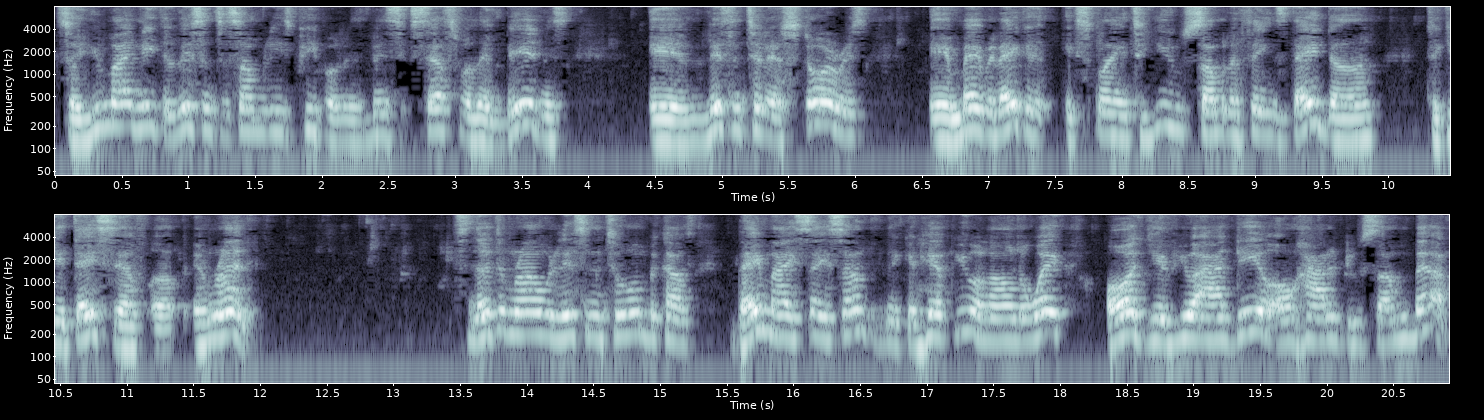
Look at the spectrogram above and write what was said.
So you might need to listen to some of these people that have been successful in business and listen to their stories and maybe they can explain to you some of the things they done to get themselves up and running. There's nothing wrong with listening to them because they might say something that can help you along the way or give you an idea on how to do something better.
